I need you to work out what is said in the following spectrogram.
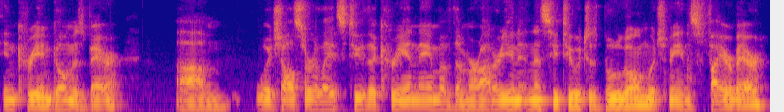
in Korean. Gom is bear, um, which also relates to the Korean name of the Marauder unit in SC2, which is Bulgom, which means fire bear,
